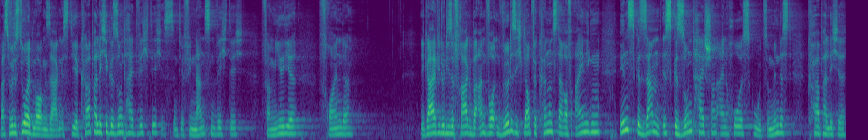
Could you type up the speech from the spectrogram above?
Was würdest du heute Morgen sagen? Ist dir körperliche Gesundheit wichtig? Sind dir Finanzen wichtig? Familie, Freunde? Egal wie du diese Frage beantworten würdest, ich glaube, wir können uns darauf einigen, insgesamt ist Gesundheit schon ein hohes Gut, zumindest körperliche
